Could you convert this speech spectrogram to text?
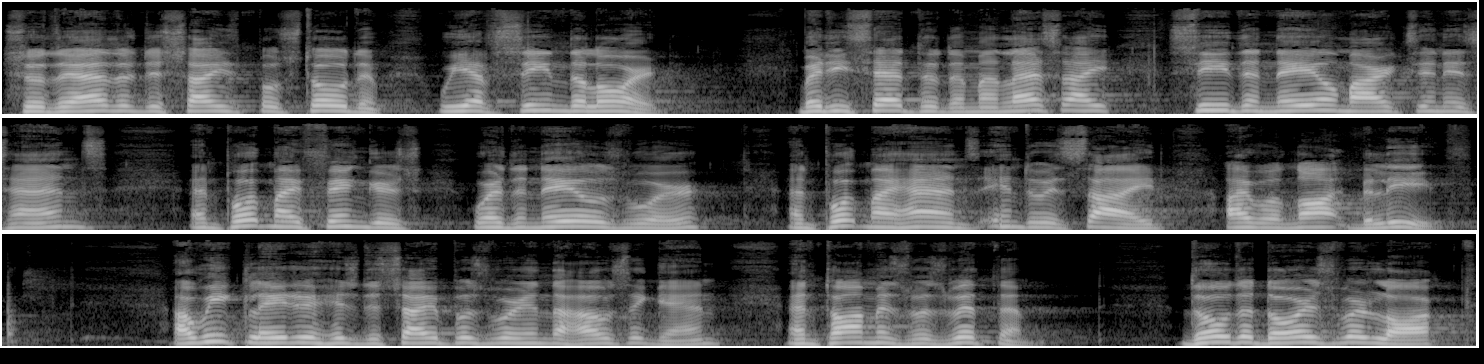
So the other disciples told him, We have seen the Lord. But he said to them, Unless I see the nail marks in his hands, and put my fingers where the nails were, and put my hands into his side, I will not believe. A week later, his disciples were in the house again, and Thomas was with them. Though the doors were locked,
